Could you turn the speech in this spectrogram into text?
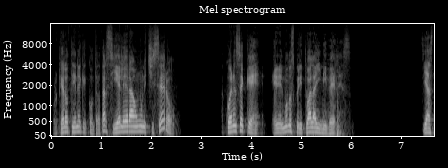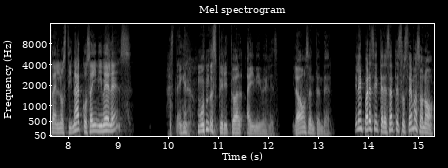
¿Por qué lo tiene que contratar si él era un hechicero? Acuérdense que en el mundo espiritual hay niveles. Si hasta en los tinacos hay niveles, hasta en el mundo espiritual hay niveles. Y lo vamos a entender. ¿Sí le parece interesante estos temas o no?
